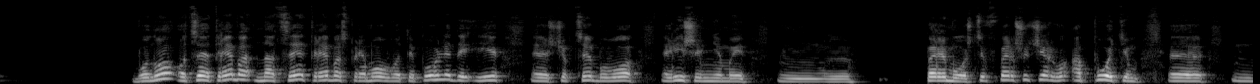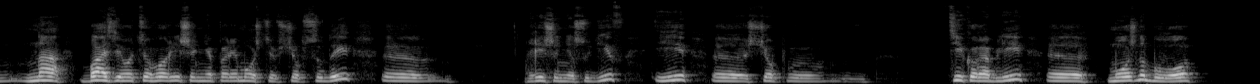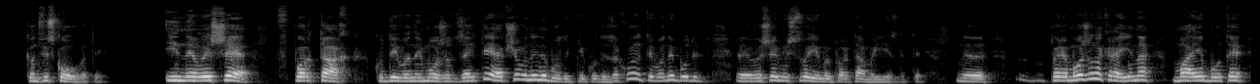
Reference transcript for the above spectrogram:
Воно оце треба, на це треба спрямовувати погляди, і е, щоб це було рішеннями е, переможців в першу чергу, а потім на базі оцього рішення переможців, щоб суди рішення судів, і щоб ці кораблі е, можна було конфісковувати. І не лише в портах, куди вони можуть зайти, а якщо вони не будуть нікуди заходити, вони будуть е, лише між своїми портами їздити. Е, Переможена країна має бути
